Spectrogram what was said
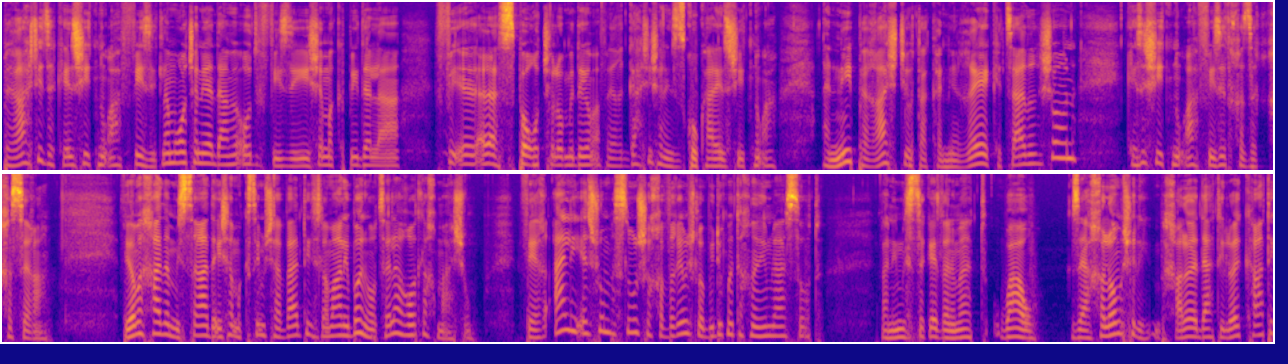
פירשתי את זה כאיזושהי תנועה פיזית, למרות שאני אדם מאוד פיזי, שמקפיד על, הפ... על הספורט שלו מדי יום, אבל הרגשתי שאני זקוקה לאיזושהי תנועה. אני פירשתי אותה כנראה כצעד ראשון, כאיזושהי תנועה פיזית חז... חסרה. ויום אחד המשרד, האיש המקסים שעבדתי אצלו, אמר לי, בואי, אני רוצה להראות לך משהו. והראה לי איזשהו מסלול שחברים שלו בדיוק מתכננים לעשות. ואני מסתכלת ואני אומרת, וואו, זה החלום שלי. בכלל לא ידעתי, לא הכרתי,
